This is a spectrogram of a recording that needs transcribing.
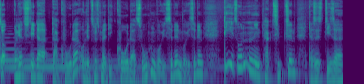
So, und jetzt steht da Dakota und jetzt müssen wir die Coda suchen. Wo ist sie denn? Wo ist sie denn? Die ist unten in Takt 17. Das ist dieser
